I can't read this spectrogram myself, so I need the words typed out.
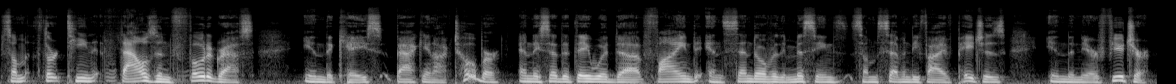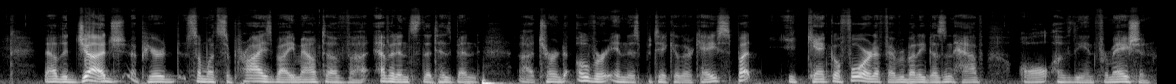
some 13,000 photographs in the case back in October, and they said that they would uh, find and send over the missing some 75 pages in the near future. Now, the judge appeared somewhat surprised by the amount of uh, evidence that has been uh, turned over in this particular case, but you can't go forward if everybody doesn't have all of the information.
